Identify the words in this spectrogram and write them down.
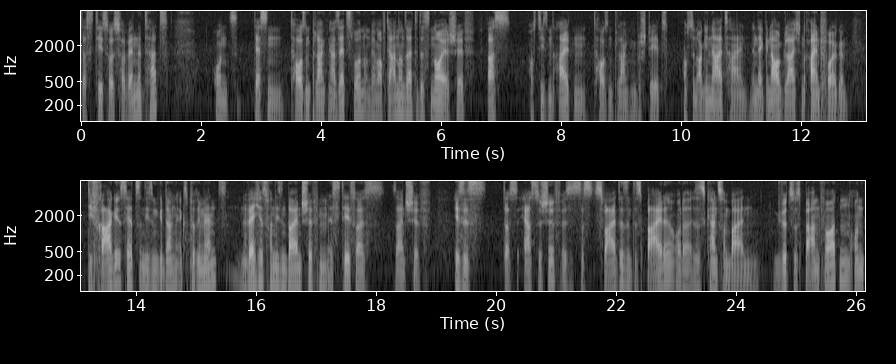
das Theseus verwendet hat, und dessen 1000 Planken ersetzt wurden. Und wir haben auf der anderen Seite das neue Schiff, was aus diesen alten 1000 Planken besteht, aus den Originalteilen, in der genau gleichen Reihenfolge. Die Frage ist jetzt in diesem Gedankenexperiment, welches von diesen beiden Schiffen ist Theseus sein Schiff? Ist es das erste Schiff? Ist es das zweite? Sind es beide oder ist es keins von beiden? Wie würdest du es beantworten und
